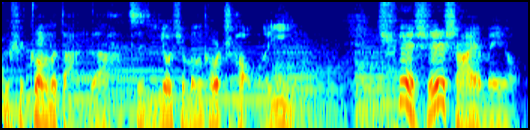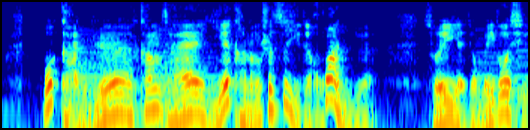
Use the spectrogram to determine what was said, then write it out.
于是壮着胆子，自己又去门口瞅了一眼，确实啥也没有。我感觉刚才也可能是自己的幻觉，所以也就没多想。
